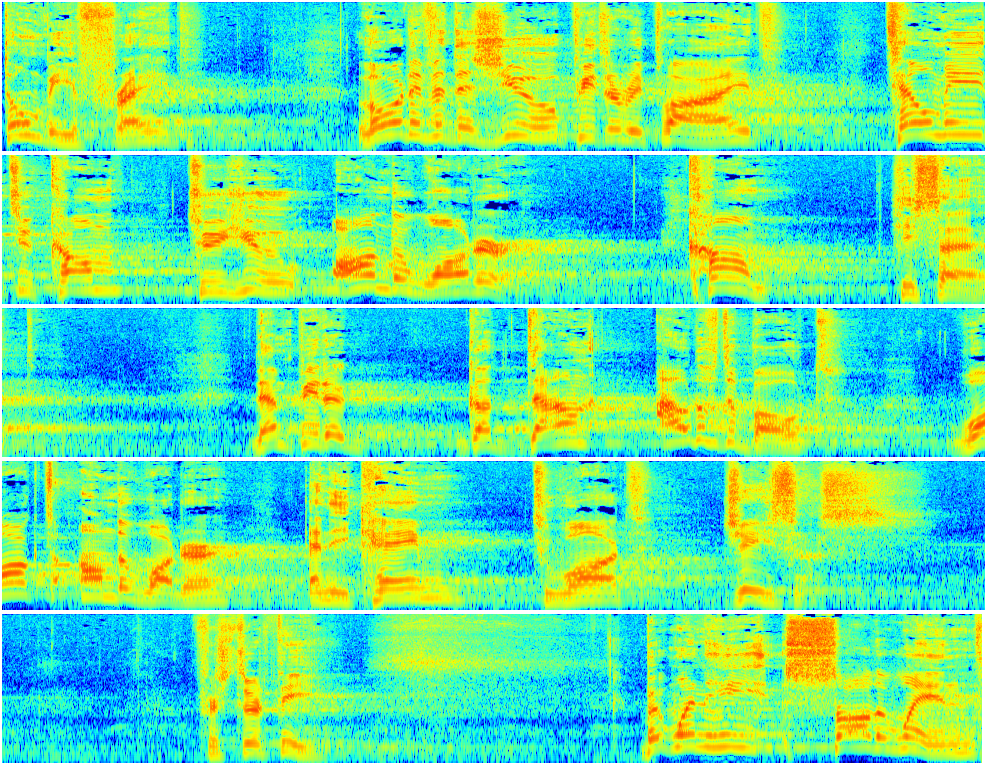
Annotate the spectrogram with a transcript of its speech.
Don't be afraid. Lord, if it is you, Peter replied, Tell me to come to you on the water. Come, he said. Then Peter got down out of the boat, walked on the water, and he came toward Jesus. Verse 30. But when he saw the wind,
